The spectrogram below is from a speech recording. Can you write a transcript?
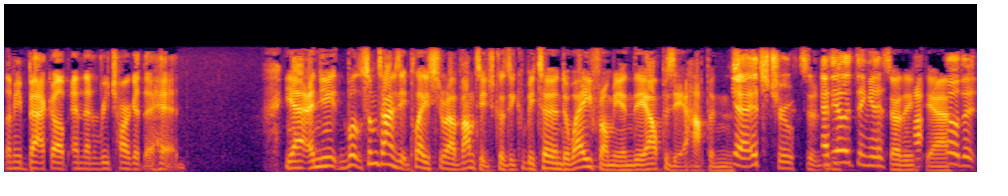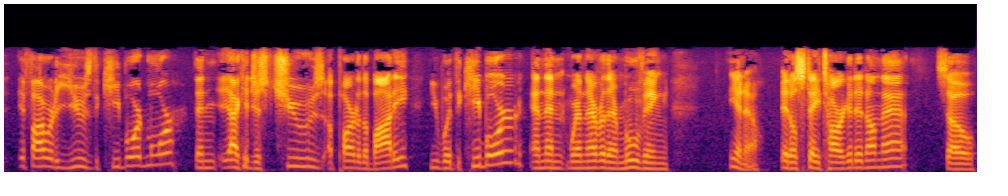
let me back up and then retarget the head. Yeah, and you, but sometimes it plays to your advantage because it could be turned away from you, and the opposite happens. Yeah, it's true. So- and the other thing is, so the- I yeah. know that if I were to use the keyboard more, then I could just choose a part of the body you with the keyboard, and then whenever they're moving, you know, it'll stay targeted on that. So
